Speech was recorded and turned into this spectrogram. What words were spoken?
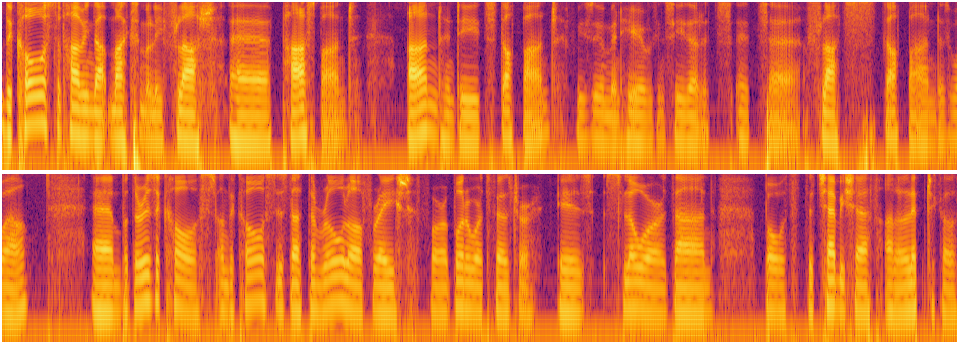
the cost of having that maximally flat uh, passband and indeed stop band, if we zoom in here we can see that it's it's a flat stop band as well. Um, but there is a cost, and the cost is that the roll-off rate for a Butterworth filter is slower than both the Chebyshev and elliptical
